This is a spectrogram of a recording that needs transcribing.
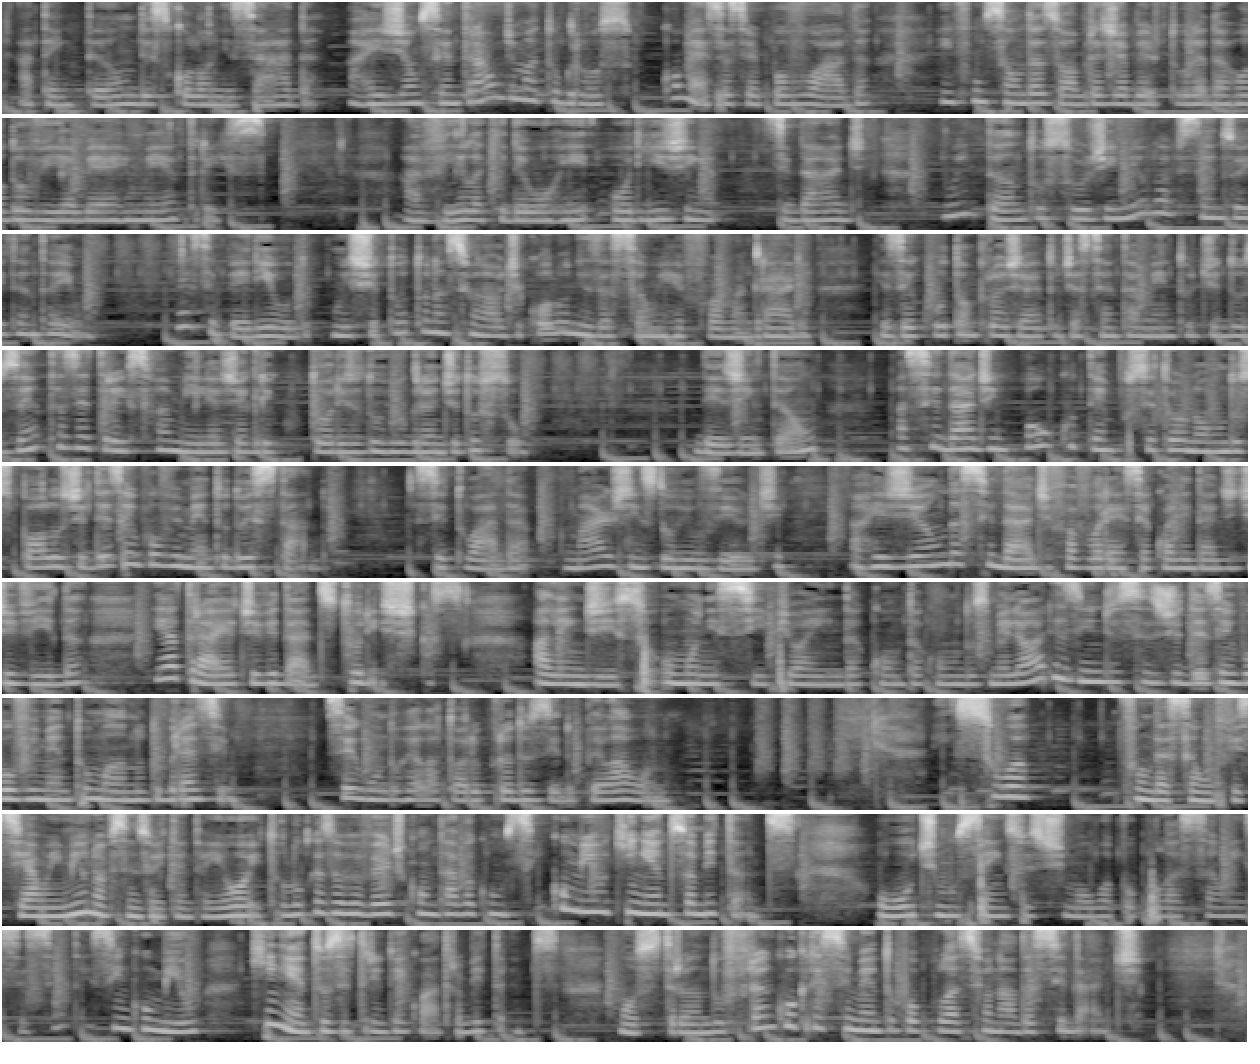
Até então descolonizada, a região central de Mato Grosso começa a ser povoada em função das obras de abertura da rodovia BR-163. A vila que deu origem à cidade, no entanto, surge em 1981. Nesse período, o Instituto Nacional de Colonização e Reforma Agrária executa um projeto de assentamento de 203 famílias de agricultores do Rio Grande do Sul. Desde então, a cidade em pouco tempo se tornou um dos polos de desenvolvimento do estado. Situada margens do Rio Verde, a região da cidade favorece a qualidade de vida e atrai atividades turísticas. Além disso, o município ainda conta com um dos melhores índices de desenvolvimento humano do Brasil segundo o relatório produzido pela ONU. Em sua fundação oficial em 1988, Lucas do Rio Verde contava com 5.500 habitantes. O último censo estimou a população em 65.534 habitantes, mostrando o franco crescimento populacional da cidade.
